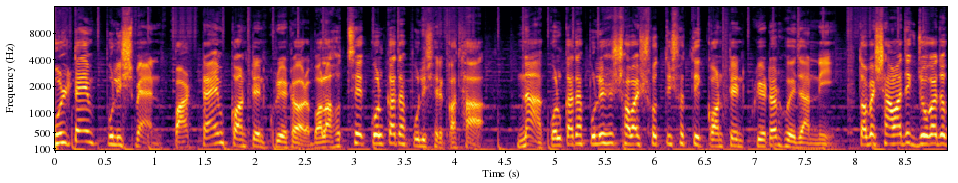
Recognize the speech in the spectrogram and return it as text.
Full time policeman part time content creator বলা হচ্ছে কলকাতা পুলিশের কথা। না, কলকাতা পুলিশের সবাই সত্যি সত্যি কন্টেন্ট ক্রিয়েটর হয়ে যাননি। তবে সামাজিক যোগাযোগ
